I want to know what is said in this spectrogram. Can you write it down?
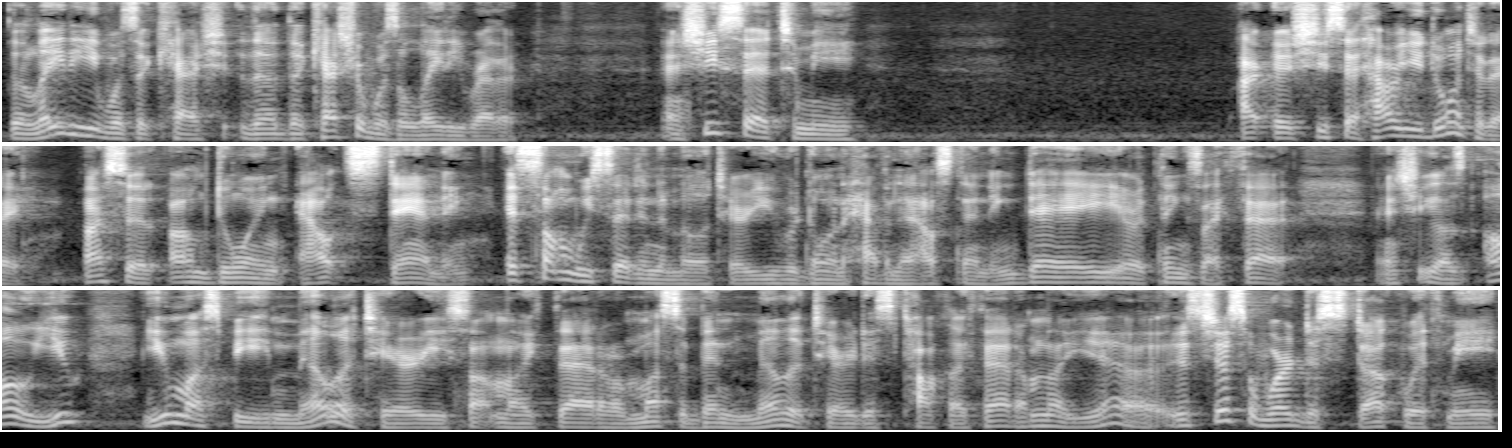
The lady was a cash. The, the cashier was a lady rather, and she said to me, I, she said, "How are you doing today?" I said, "I'm doing outstanding." It's something we said in the military. You were doing having an outstanding day or things like that. And she goes, "Oh, you you must be military, something like that, or must have been military to talk like that." I'm like, "Yeah, it's just a word that stuck with me.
